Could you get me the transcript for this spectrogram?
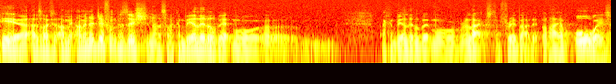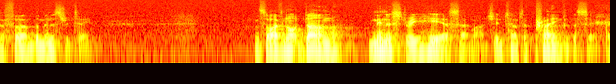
here, as I mean, I'm in a different position now, so I can be a little bit more, uh, I can be a little bit more relaxed and free about it. But I have always affirmed the ministry team. And so I've not done ministry here so much in terms of praying for the sick. I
